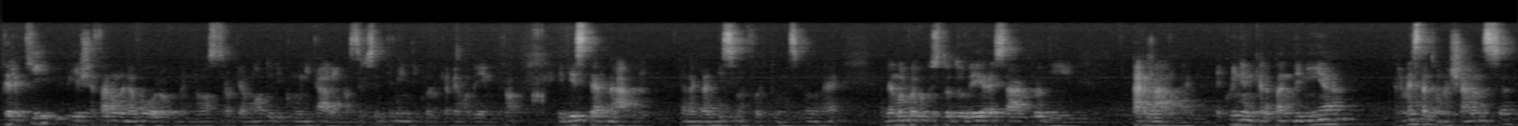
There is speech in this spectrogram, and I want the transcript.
per chi riesce a fare un lavoro come il nostro, che ha modo di comunicare i nostri sentimenti, quello che abbiamo dentro e di esternarli, è una grandissima fortuna secondo me. Abbiamo proprio questo dovere sacro di parlarne e quindi anche la pandemia per me è stata una chance,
